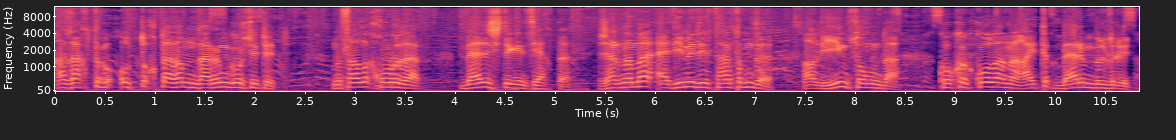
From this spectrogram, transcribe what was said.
қазақтың ұлттық тағамдарын көрсетеді. Мысалы қуырдақ бәліш деген сияқты. Жарнама әдемі де тартымды. Ал ең соңында кока коланы айтып бәрін бүлдіреді.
